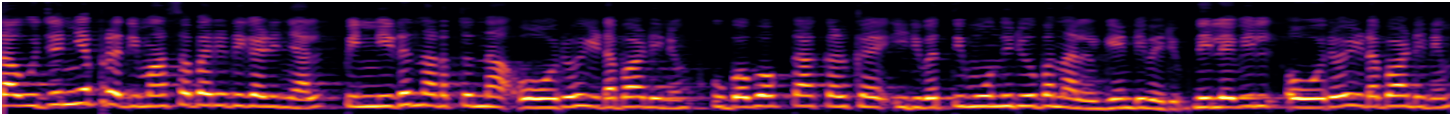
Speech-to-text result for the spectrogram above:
സൗജന്യ പ്രതിമാസ പരിധി കഴിഞ്ഞാൽ പിന്നീട് നടത്തുന്ന ഓരോ ഇടപാടിനും ഉപഭോക്താക്കൾക്ക് ഇരുപത്തിമൂന്ന് രൂപ നൽകേണ്ടി വരും. നിലവിൽ ഓരോ ഇടപാടിനും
